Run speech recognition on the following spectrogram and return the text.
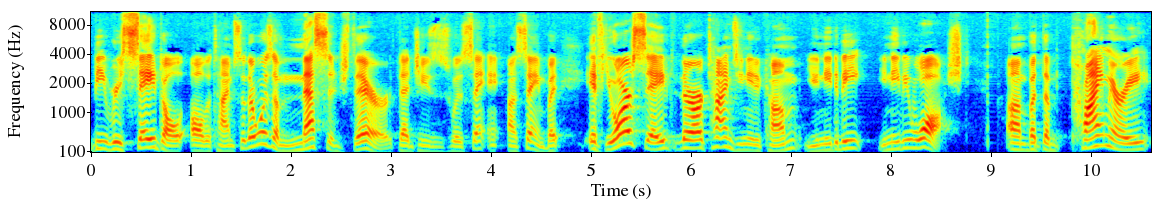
be resaved all, all the time. So there was a message there that Jesus was say, uh, saying. But if you are saved, there are times you need to come, you need to be, you need to be washed. Um, but the primary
